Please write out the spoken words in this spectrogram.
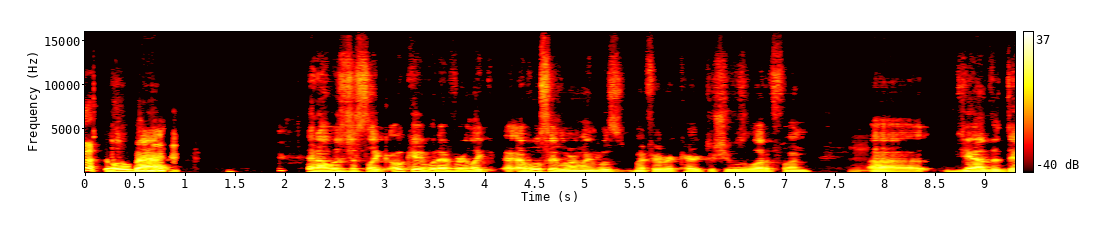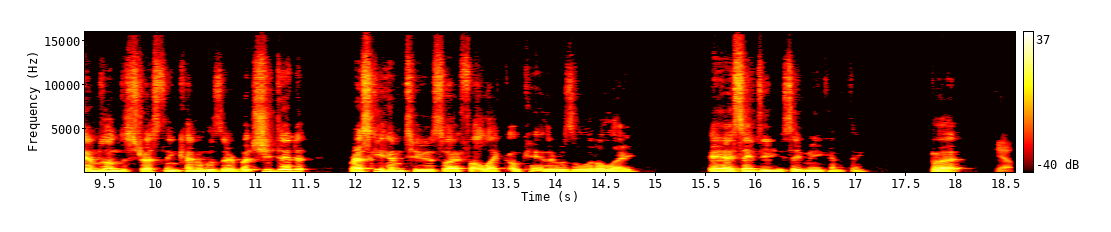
so bad." And I was just like, "Okay, whatever." Like, I, I will say, Laureline was my favorite character. She was a lot of fun. Mm. Uh, yeah, the damsel in distress thing kind of was there, but she did rescue him too. So I felt like, okay, there was a little like, "Hey, I saved you, you saved me," kind of thing. But yeah,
